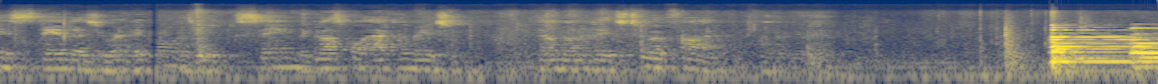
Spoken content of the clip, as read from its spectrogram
Please stand as you are able as we sing the gospel acclamation. found on page 205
